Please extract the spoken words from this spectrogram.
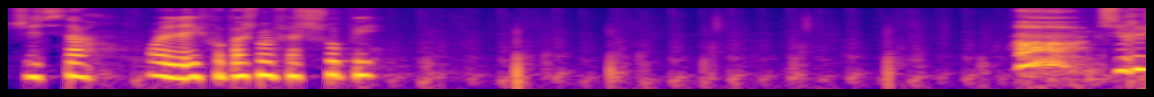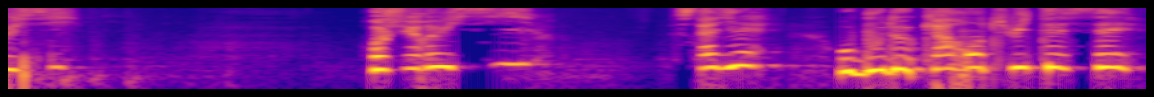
J'ai ça. Ouais, là, il faut pas que je me fasse choper. Oh, j'ai réussi. Oh, j'ai réussi. Ça y est, au bout de 48 essais.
